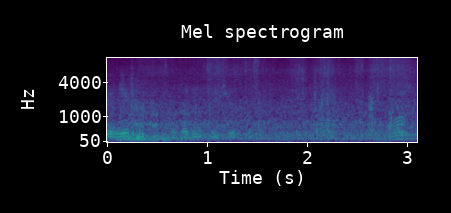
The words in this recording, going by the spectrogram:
Извини, вот один ключик. А может,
